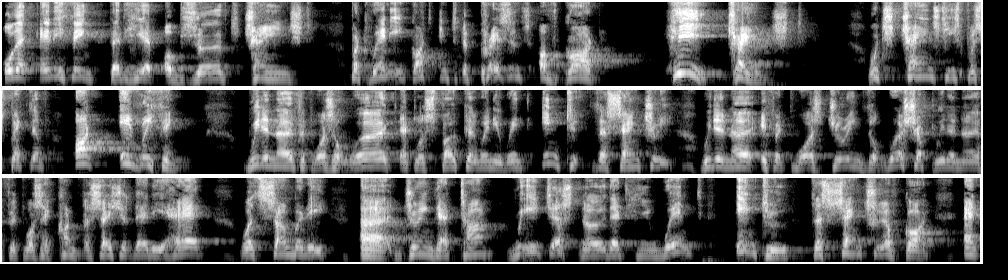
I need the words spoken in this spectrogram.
or that anything that he had observed changed. But when he got into the presence of God, he changed which changed his perspective on everything. We didn't know if it was a word that was spoken when he went into the sanctuary. We didn't know if it was during the worship. We didn't know if it was a conversation that he had with somebody uh, during that time. We just know that he went into the sanctuary of God and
